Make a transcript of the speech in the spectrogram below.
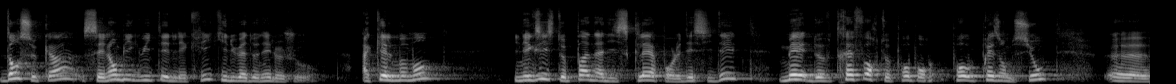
Dans ce cas, c'est l'ambiguïté de l'écrit qui lui a donné le jour. À quel moment? Il n'existe pas d'indice clair pour le décider, mais de très fortes présomptions euh,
